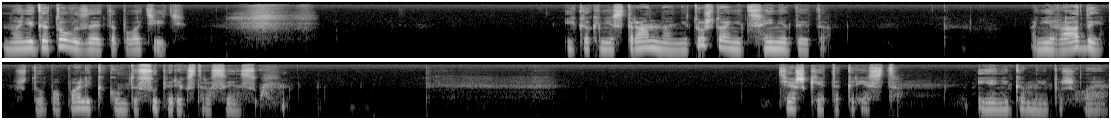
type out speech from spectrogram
но они готовы за это платить. И как ни странно, не то, что они ценят это, они рады, что попали к какому-то супер экстрасенсу. Тяжкий это крест. Я никому не пожелаю.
